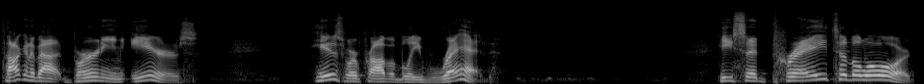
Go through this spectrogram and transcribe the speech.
Talking about burning ears. His were probably red. He said, Pray to the Lord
